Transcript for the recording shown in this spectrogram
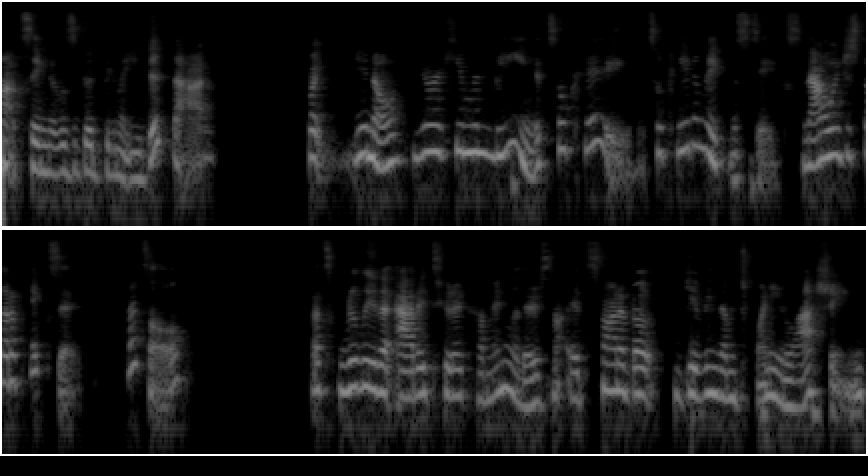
Not saying it was a good thing that you did that, but you know, you're a human being. It's okay. It's okay to make mistakes. Now we just got to fix it. That's all. That's really the attitude I come in with. It's not, it's not about giving them 20 lashings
